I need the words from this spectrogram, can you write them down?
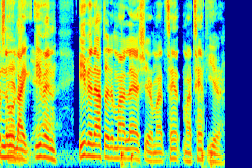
knew, standard. like Yeah. even even after the, my last year, my tenth my tenth year.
